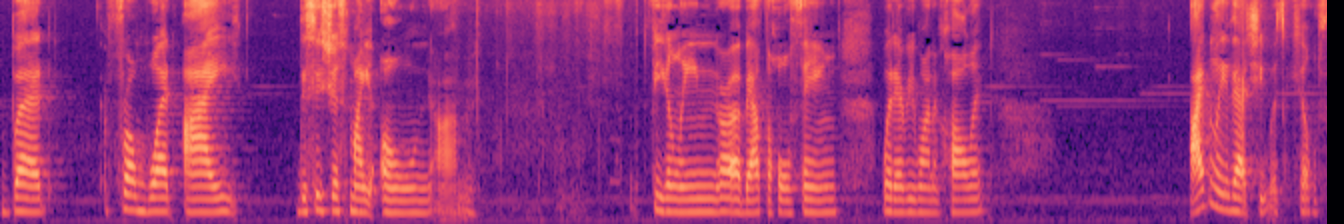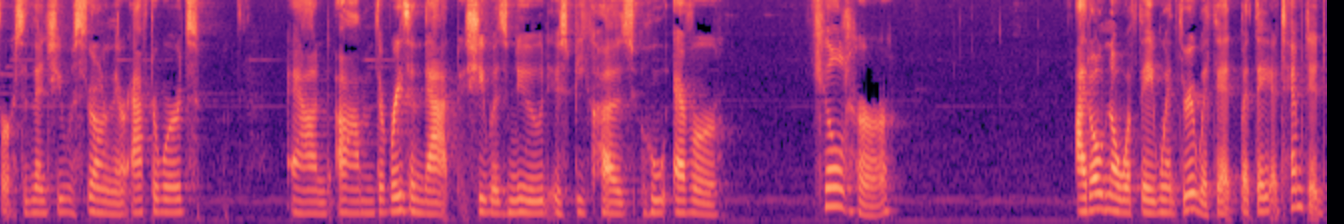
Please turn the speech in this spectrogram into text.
But from what I, this is just my own um, feeling about the whole thing, whatever you want to call it. I believe that she was killed first and then she was thrown in there afterwards. And um, the reason that she was nude is because whoever killed her, I don't know if they went through with it, but they attempted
